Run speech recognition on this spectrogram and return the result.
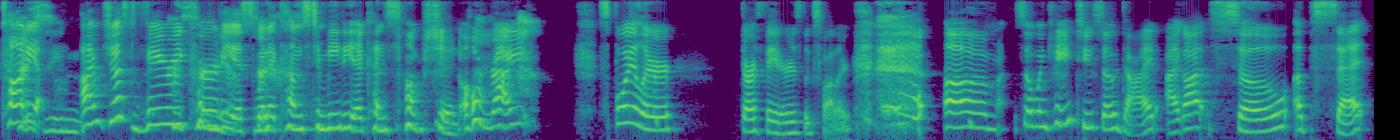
Tony, seen I'm just very courteous when it comes to media consumption, all right? Spoiler Darth Vader is Luke's father. Um, so when K-2SO died, I got so upset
